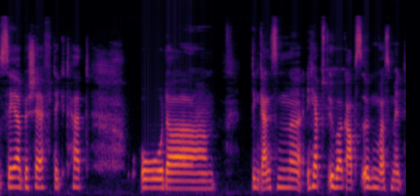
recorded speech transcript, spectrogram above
sehr beschäftigt hat. Oder den ganzen Herbst über gab es irgendwas mit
